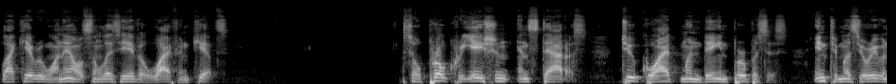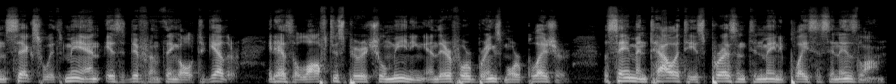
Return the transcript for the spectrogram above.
like everyone else unless you have a wife and kids. So procreation and status, two quite mundane purposes. Intimacy or even sex with men is a different thing altogether. It has a lofty spiritual meaning and therefore brings more pleasure. The same mentality is present in many places in Islam.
